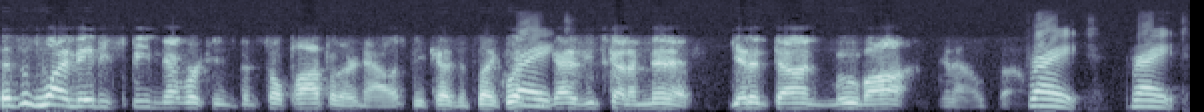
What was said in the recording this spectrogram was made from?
this is why maybe speed networking has been so popular now. Is because it's like, listen, right. guys, each got a minute, get it done, move on. You know. So. Right. Right.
